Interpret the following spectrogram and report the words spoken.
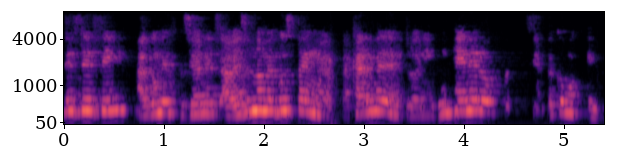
sí, sí, sí, hago mis fusiones. A veces no me gusta enmarcarme dentro de ningún género porque siento como que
